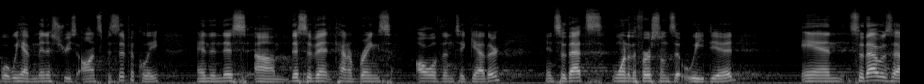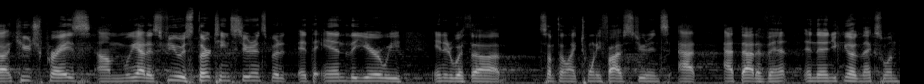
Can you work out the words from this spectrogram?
what we have ministries on specifically, and then this um, this event kind of brings all of them together. And so that's one of the first ones that we did. And so that was a huge praise. Um, we had as few as 13 students, but at the end of the year, we ended with uh, something like 25 students at at that event. And then you can go to the next one.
